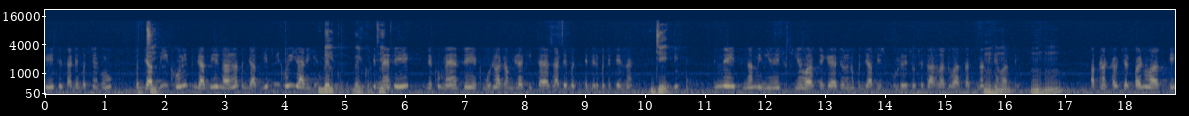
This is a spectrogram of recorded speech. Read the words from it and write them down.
ਕੇ ਤੇ ਸਾਡੇ ਬੱਚੇ ਕੋਲ ਪੰਜਾਬੀ ਖੋਲੀ ਪੰਜਾਬੀ ਦੇ ਨਾਲ ਨਾਲ ਪੰਜਾਬੀਅਤ ਵੀ ਖੋਈ ਜਾ ਰਹੀ ਹੈ। ਬਿਲਕੁਲ ਬਿਲਕੁਲ ਤੇ ਮੈਂ ਠੀਕ ਤੇ ਦੇਖੋ ਮੈਂ ਤੇ ਇੱਕ ਮੁੱਢਲਾ ਕੰਮ ਜਿਹੜਾ ਕੀਤਾ ਹੈ ਸਾਡੇ ਬੱਚੇ ਮੇਰੇ ਬੱਚੇ ਤਿੰਨ ਹੈ। ਜੀ। ਇੰਨੇ ਤਿੰਨਾਂ ਮਹੀਨਿਆਂ ਦੀਆਂ ਛੁੱਟੀਆਂ ਵਾਸਤੇ ਗਏ ਤੇ ਉਹਨਾਂ ਨੂੰ ਪੰਜਾਬੀ ਸਕੂਲ ਦੇ ਵਿੱਚ ਉੱਥੇ ਦਾਖਲਾ ਦਿਵਾਤਾ ਤਿੰਨਾਂ ਮਹੀਨਿਆਂ ਵਾਸਤੇ। ਹੂੰ ਹੂੰ। ਆਪਣਾ ਕਲਚਰ ਪੜ੍ਹਨ ਵਾਸਤੇ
